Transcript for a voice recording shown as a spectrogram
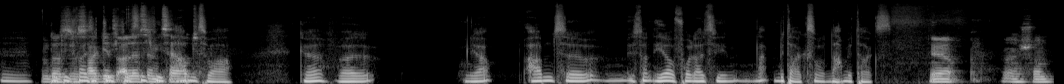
Mhm. Und das ist halt jetzt alles im Abends war. Gell? Weil, ja, abends äh, ist dann eher voll als wie mittags oder nachmittags. Ja, ja schon.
